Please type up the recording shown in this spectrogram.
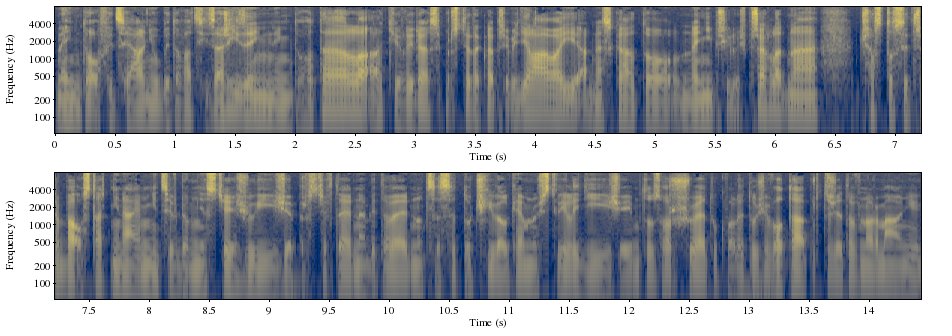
Není to oficiální ubytovací zařízení, není to hotel a ti lidé si prostě takhle přivydělávají a dneska to není příliš přehledné. Často si třeba ostatní nájemníci v domě stěžují, že prostě v té jedné bytové jednotce se točí velké množství lidí, že jim to zhoršuje tu kvalitu života, protože je to v normální,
